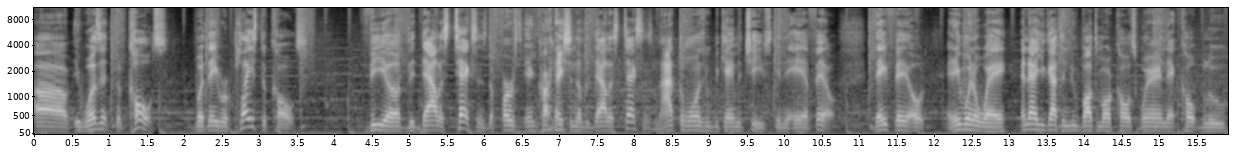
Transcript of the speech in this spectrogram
uh, it wasn't the Colts, but they replaced the Colts via the Dallas Texans, the first incarnation of the Dallas Texans, not the ones who became the Chiefs in the AFL. They failed and they went away, and now you got the new Baltimore Colts wearing that Colt blue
